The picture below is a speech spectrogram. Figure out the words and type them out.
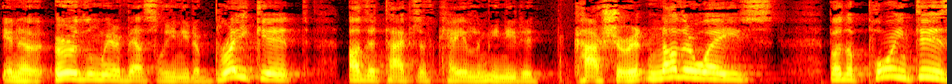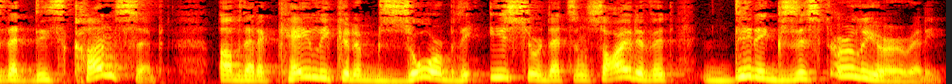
in an earthenware vessel, you need to break it, other types of kalim, you need to kasher it in other ways. But the point is that this concept of that a keli could absorb the isur that's inside of it did exist earlier already.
